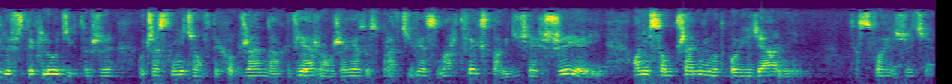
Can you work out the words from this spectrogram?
Ileż tych ludzi, którzy uczestniczą w tych obrzędach, wierzą, że Jezus prawdziwie zmartwychwstał i dzisiaj żyje i oni są przed Nim odpowiedzialni za swoje życie.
